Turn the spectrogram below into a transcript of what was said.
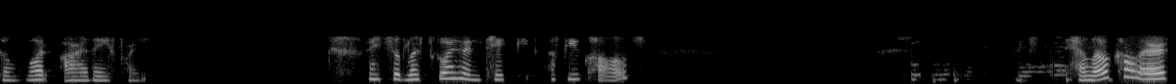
So what are they for you? All right, so let's go ahead and take a few calls. Hello, caller.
